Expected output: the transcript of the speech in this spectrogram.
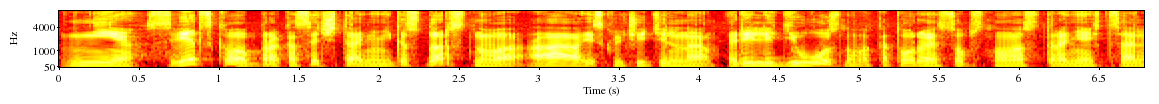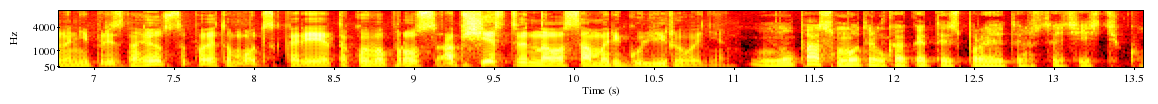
не светского бракосочетания, не государственного, а исключительно религиозного, которое, собственно, у нас в стране официально не признается, поэтому это скорее такой вопрос общественного саморегулирования регулирования. Ну, посмотрим, как это исправит им статистику.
